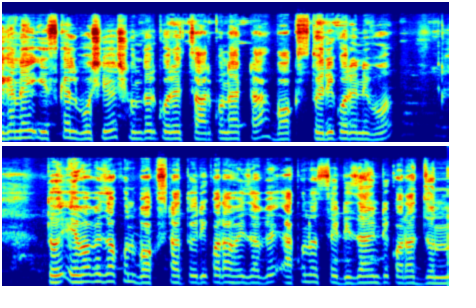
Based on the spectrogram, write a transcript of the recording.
এখানে স্কেল বসিয়ে সুন্দর করে চার কোনো একটা বক্স তৈরি করে নিব। তো এভাবে যখন বক্সটা তৈরি করা হয়ে যাবে, এখন হচ্ছে ডিজাইনটি করার জন্য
